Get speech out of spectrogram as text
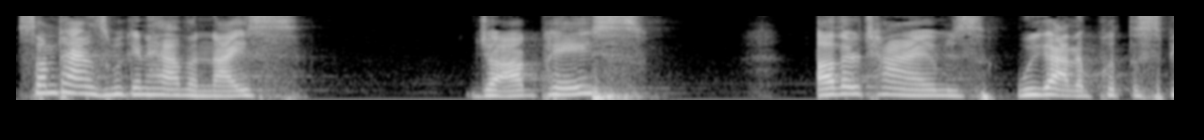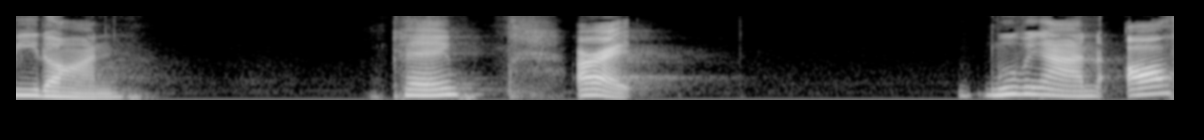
Sometimes we can have a nice jog pace. Other times we got to put the speed on. Okay? All right. Moving on. All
